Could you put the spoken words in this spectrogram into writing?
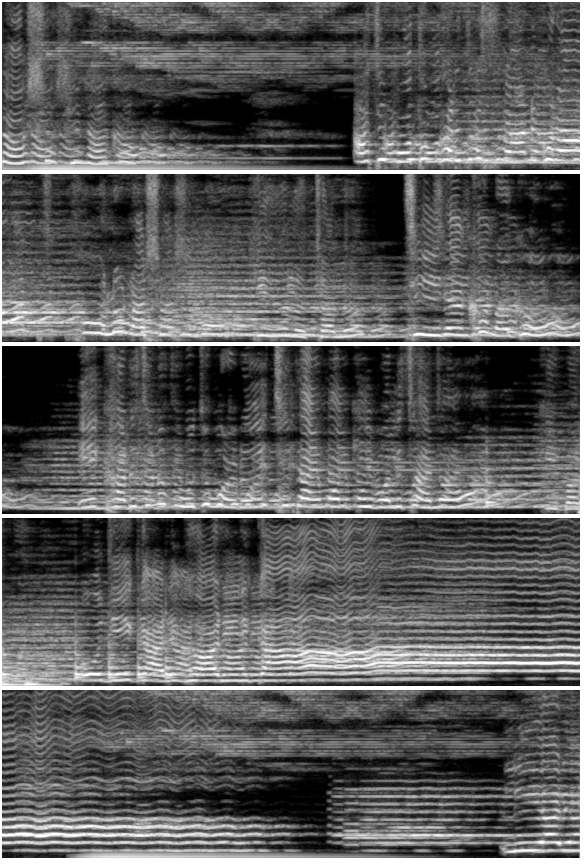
না শশী না গো। আজ প্রথম ঘরে যে স্নান করে হলো না শশী গো। কি হলো চলো? জি দেখো না গো। এই ঘরে যেন পুজো করে রয়েছে তাই মন কি বলে জানো? কি বলব অধিকার ঘরের কা লিয়ারে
